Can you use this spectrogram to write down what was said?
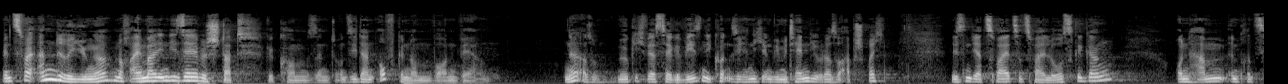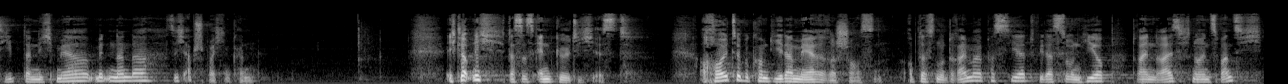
wenn zwei andere Jünger noch einmal in dieselbe Stadt gekommen sind und sie dann aufgenommen worden wären? Ne, also möglich wäre es ja gewesen, die konnten sich ja nicht irgendwie mit Handy oder so absprechen. Die sind ja zwei zu zwei losgegangen und haben im Prinzip dann nicht mehr miteinander sich absprechen können. Ich glaube nicht, dass es endgültig ist. Auch heute bekommt jeder mehrere Chancen. Ob das nur dreimal passiert, wie das so in Hiob 33, 29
